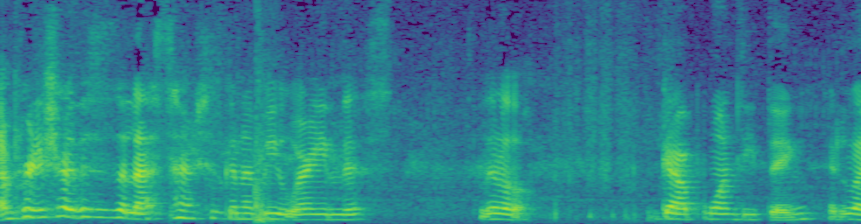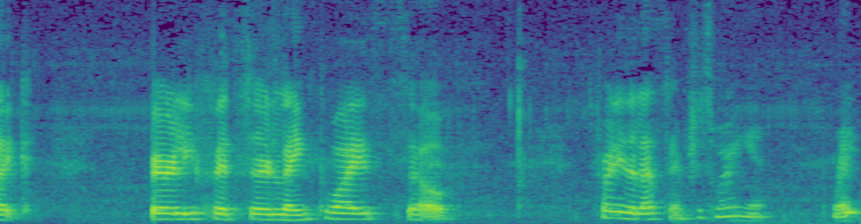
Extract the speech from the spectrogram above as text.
I'm pretty sure this is the last time she's gonna be wearing this little gap onesie thing. It like barely fits her lengthwise, so probably the last time she's wearing it, right?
